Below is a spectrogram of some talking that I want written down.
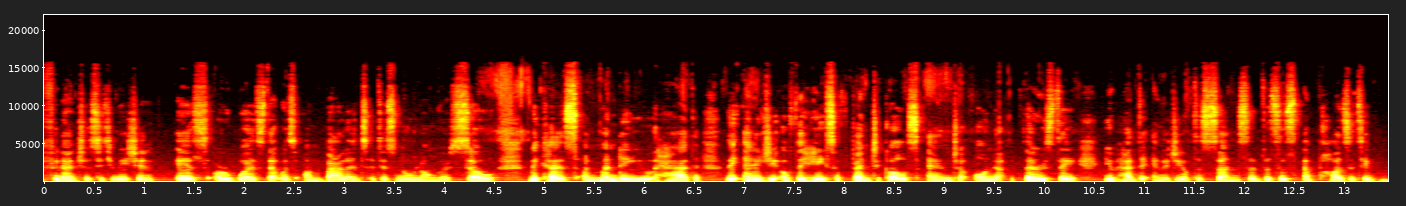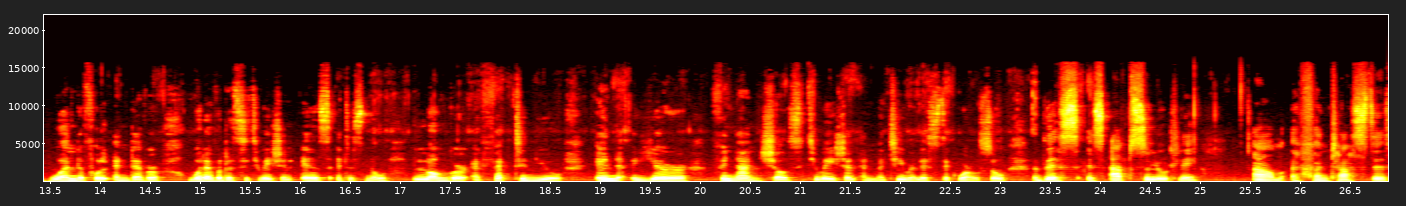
financial situation is or was that was unbalanced, it is no longer so because on Monday you had the energy of the Ace of Pentacles, and on Thursday you had the energy of the Sun. So, this is a positive, wonderful endeavor. Whatever the situation is, it is no longer affecting you in your financial situation and materialistic world. So, this is absolutely um, fantastic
